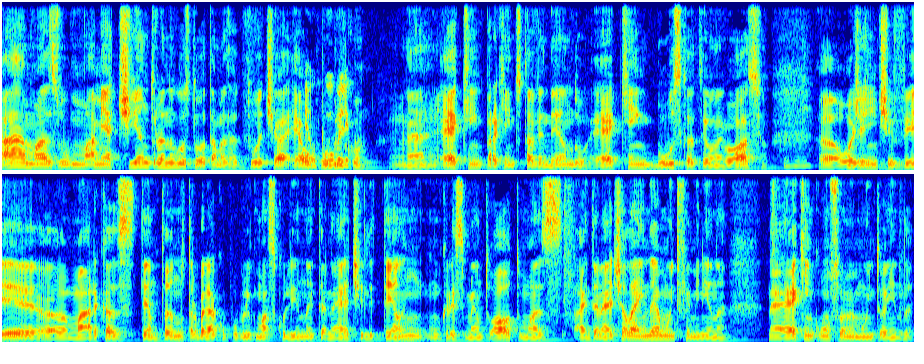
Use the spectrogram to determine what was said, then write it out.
Ah, mas o, a minha tia entrou e não gostou. Tá, mas a tua tia é, é o, público, público. né? Uhum. É quem para quem tu está vendendo, é quem busca teu negócio. Uhum. Uh, hoje a gente vê uh, marcas tentando trabalhar com o público masculino na internet. Ele tem um crescimento alto, mas a internet ela ainda é muito feminina né? É quem consome muito ainda.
